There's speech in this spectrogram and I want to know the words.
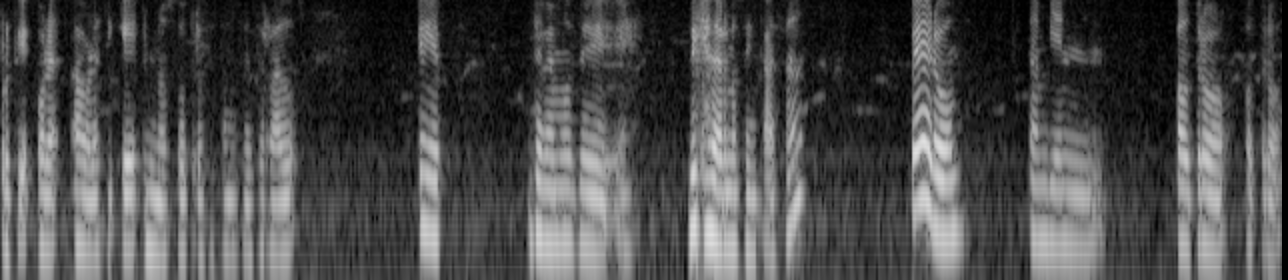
porque ahora, ahora sí que nosotros estamos encerrados. Eh, debemos de, de quedarnos en casa, pero también otro, otro,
